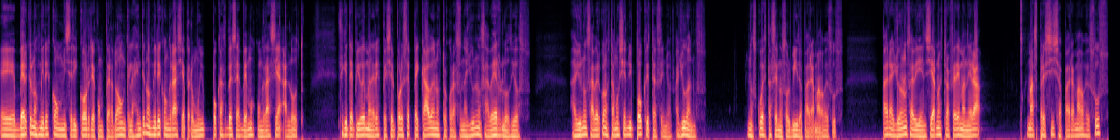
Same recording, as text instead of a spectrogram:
eh, ver que nos mires con misericordia, con perdón, que la gente nos mire con gracia, pero muy pocas veces vemos con gracia al otro. Así que te pido de manera especial por ese pecado de nuestro corazón, ayúdanos a verlo, Dios. Ayúdanos a ver cuando estamos siendo hipócritas, Señor. Ayúdanos. Nos cuesta, se nos olvida, Padre amado Jesús. Padre, ayúdanos a evidenciar nuestra fe de manera más precisa, Padre amado Jesús.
